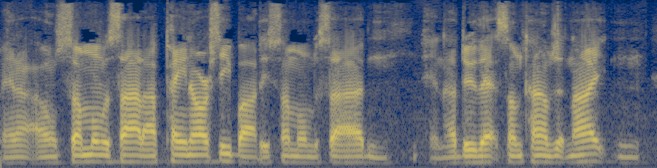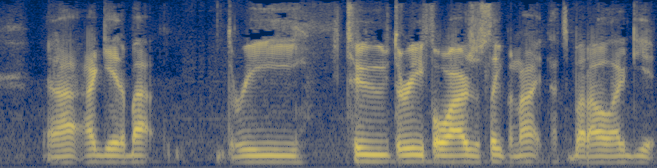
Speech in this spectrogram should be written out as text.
man, I, on some on the side I paint RC bodies, some on the side, and and I do that sometimes at night, and, and I, I get about three, two, three, four hours of sleep a night. That's about all I get.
